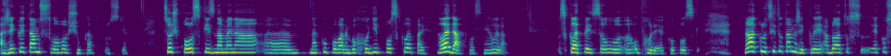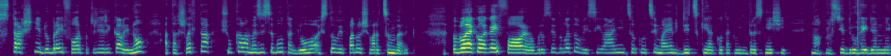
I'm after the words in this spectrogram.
A řekli tam slovo šukat prostě. Což polsky znamená eh, nakupovat nebo chodit po sklepech. Hledat vlastně, hledat. Sklepy jsou eh, obchody jako polsky. No a kluci to tam řekli a byla to jako strašně dobrý for, protože říkali, no a ta šlechta šukala mezi sebou tak dlouho, až z toho vypadl Schwarzenberg. To bylo jako takový for, jo. prostě tohleto vysílání, co kluci mají vždycky jako takový drsnější. No a prostě druhý den mi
